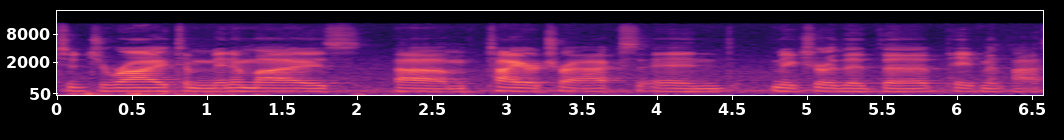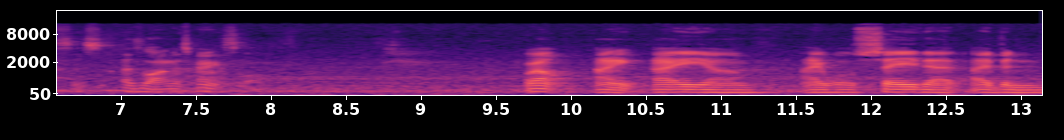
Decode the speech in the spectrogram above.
to dry to minimize um, tire tracks and make sure that the pavement lasts as, as long as possible. Well, I, I, um, I will say that I've been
